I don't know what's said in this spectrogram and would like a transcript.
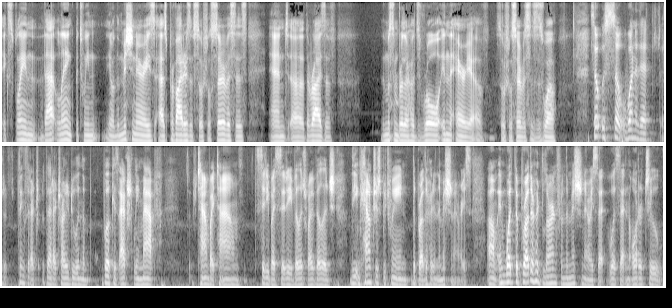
explain that link between you know the missionaries as providers of social services and uh, the rise of the Muslim Brotherhood's role in the area of social services as well. So, so one of the sort of things that I that I try to do in the book is actually map sort of town by town, city by city, village by village, the encounters between the Brotherhood and the missionaries. Um, and what the Brotherhood learned from the missionaries that was that in order to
